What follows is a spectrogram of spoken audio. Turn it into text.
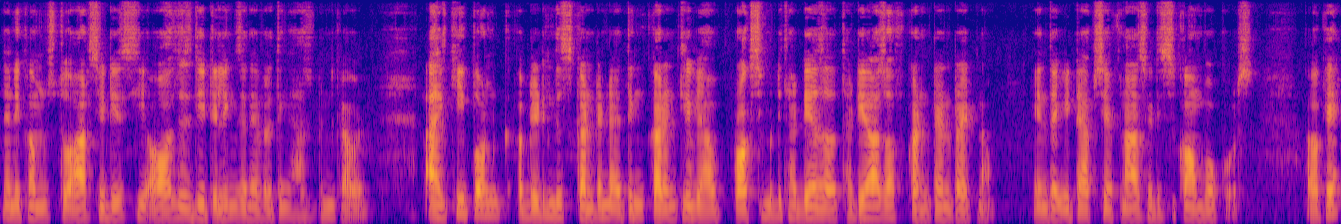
Then it comes to rcdc all these detailings and everything has been covered. I keep on updating this content. I think currently we have approximately 30 hours 30 hours of content right now in the ETABS safe and rcdc combo course. Okay?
